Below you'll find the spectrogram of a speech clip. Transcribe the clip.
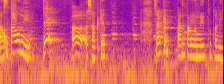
Aku tahu nih. Dek, eh, sakit. Sakit tantangan itu tadi.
